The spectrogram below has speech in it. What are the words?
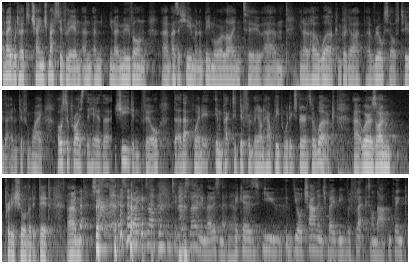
enabled her to change massively and, and, and you know move on um, as a human and be more aligned to um, you know her work and bring her, her real self to that in a different way. I was surprised to hear that she didn't feel that at that point it impacted differently on how people would experience her work, uh, whereas I'm pretty sure that it did. Um, so it's a great example of continuous learning, though, isn't it? Yeah. Because you, your challenge made me reflect on that and think,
